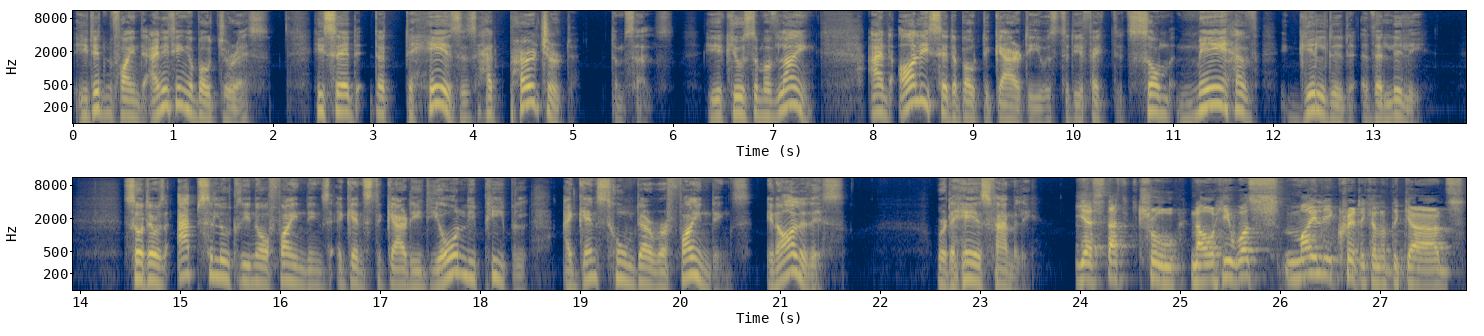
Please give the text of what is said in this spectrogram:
He didn't find anything about duress. He said that the Hayeses had perjured themselves. He accused them of lying. And all he said about the Gardaí was to the effect that some may have gilded the lily. So there was absolutely no findings against the Gardaí. The only people against whom there were findings in all of this were the Hayes family. Yes, that's true. Now, he was mildly critical of the guards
